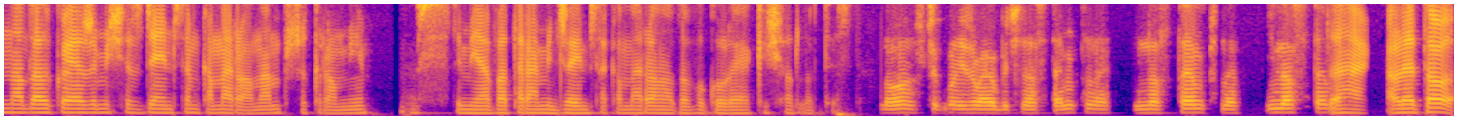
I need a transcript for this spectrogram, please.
nadal kojarzy mi się z Jamesem Cameronem, przykro mi. Z tymi awatarami Jamesa Camerona to w ogóle jakiś odlot jest. No, szczególnie, że mają być następne i następne i następne. Tak, ale to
